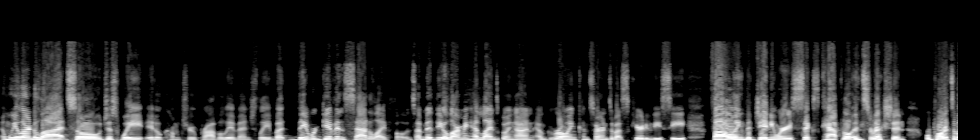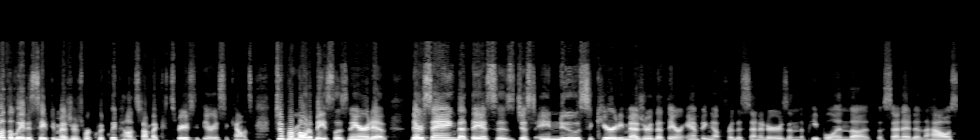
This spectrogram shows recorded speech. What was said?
And we learned a lot. So, just wait. It'll come true probably eventually. But they were given satellite phones amid the alarming headlines going on and growing concerns about security in DC following the January 6th Capitol insurrection. Reports about the latest safety measures were quickly pounced on by conspiracy theorist accounts to promote a baseless narrative. They're saying that this is just a new security measure that they are amping up for the senators and the people in the, the Senate and the House.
